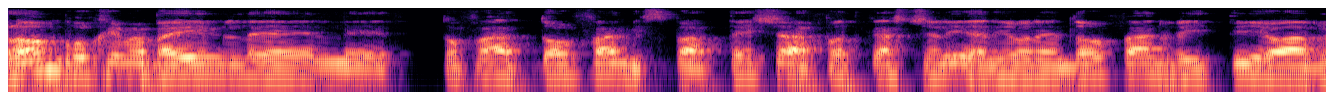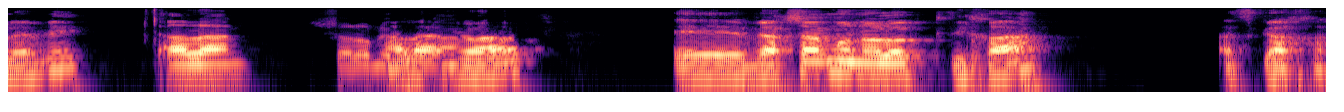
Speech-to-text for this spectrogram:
שלום, ברוכים הבאים לתופעת דורפן, מספר 9, הפודקאסט שלי, אני רונן דורפן, ואיתי יואב לוי. אהלן, שלום לכולם. אהלן יואב. אה, ועכשיו מונולוג פתיחה. אז ככה,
